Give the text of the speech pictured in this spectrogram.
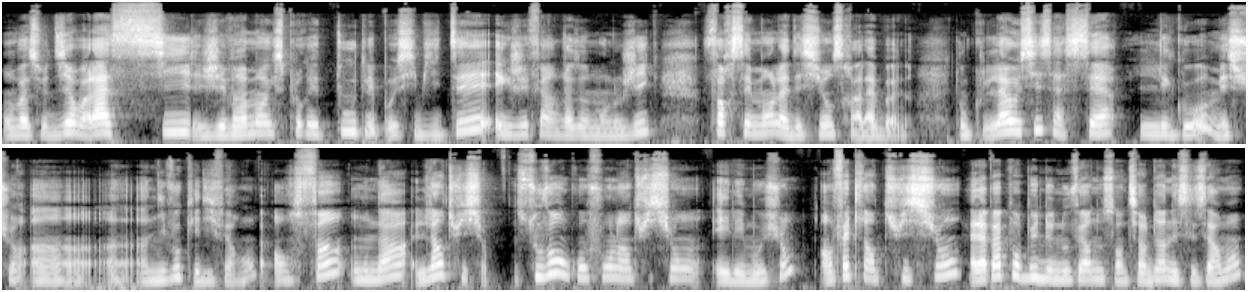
on va se dire voilà si j'ai vraiment exploré toutes les possibilités et que j'ai fait un raisonnement logique forcément la décision sera la bonne. Donc là aussi ça sert l'ego mais sur un, niveau qui est différent. Enfin on a l'intuition. Souvent on confond l'intuition et l'émotion. En fait l'intuition elle n'a pas pour but de nous faire nous sentir bien nécessairement.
